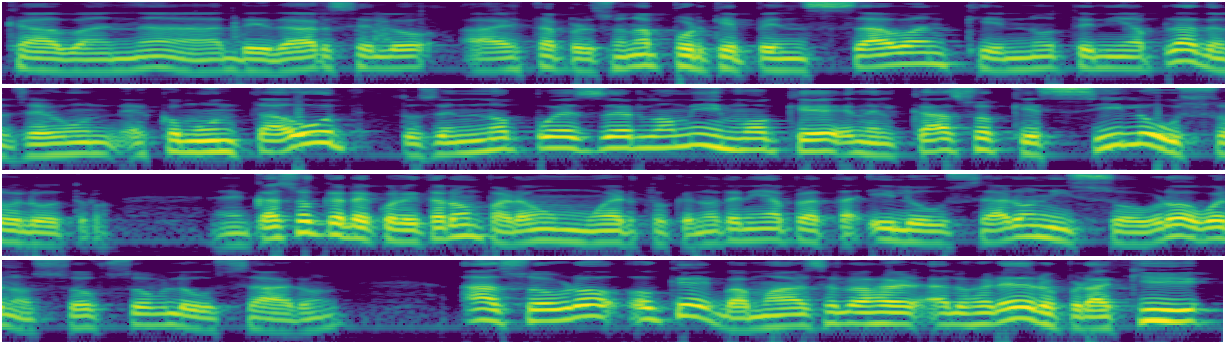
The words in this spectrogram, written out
cabana de dárselo a esta persona porque pensaban que no tenía plata. Entonces es, un, es, como un taúd. Entonces no puede ser lo mismo que en el caso que sí lo usó el otro. En el caso que recolectaron para un muerto que no tenía plata y lo usaron y sobró, bueno, soft soft lo usaron. Ah, sobró, ok, vamos a dárselo a los herederos. Pero aquí,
